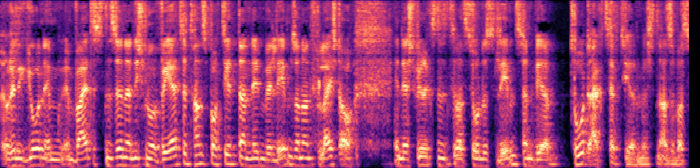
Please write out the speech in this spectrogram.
Religion im, im weitesten Sinne nicht nur Werte transportiert, an denen wir leben, sondern vielleicht auch in der schwierigsten Situation des Lebens, wenn wir Tod akzeptieren müssen, also was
